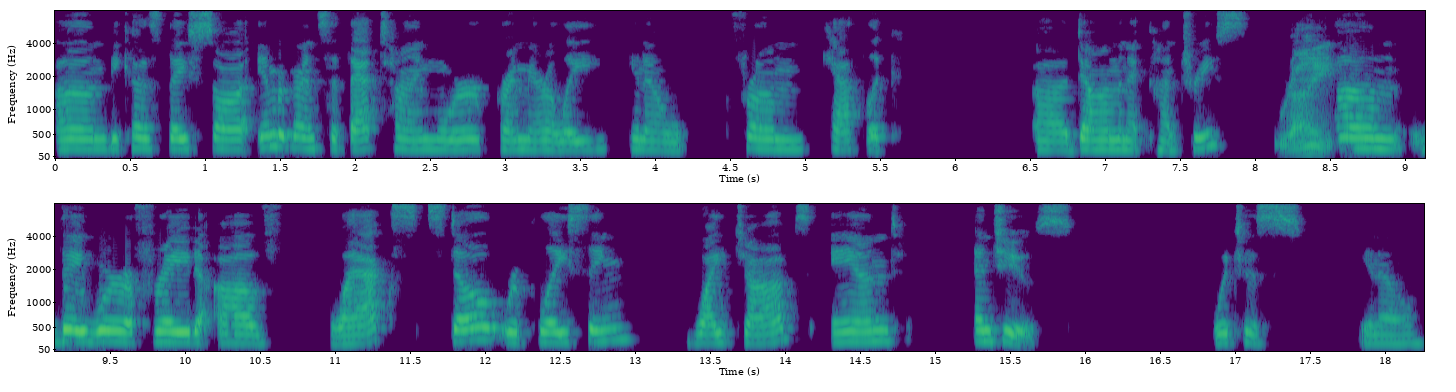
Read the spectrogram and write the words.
um, because they saw immigrants at that time were primarily, you know, from Catholic uh, dominant countries. Right. Um, they were afraid of blacks still replacing white jobs and and Jews, which is you know,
